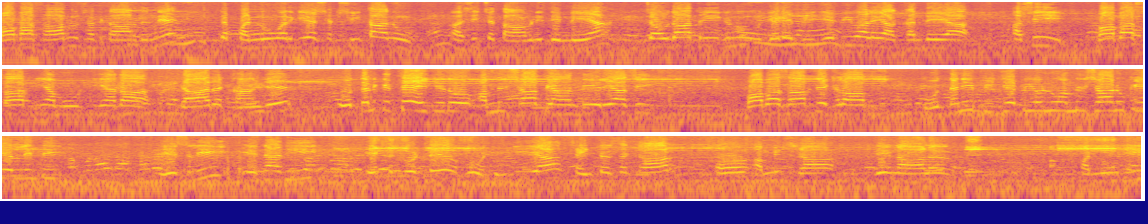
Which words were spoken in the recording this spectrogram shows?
ਬਾਬਾ ਸਾਹਿਬ ਨੂੰ ਸਤਿਕਾਰ ਦਿੰਦੇ। ਤੇ ਪੰਨੂ ਵਰਗੀਆਂ ਸ਼ਖਸੀਅਤਾਂ ਨੂੰ ਅਸੀਂ ਚੇਤਾਵਨੀ ਦਿੰਦੇ ਆ। 14 ਤਰੀਕ ਨੂੰ ਜਿਹੜੇ ਬੀਜੇਪੀ ਵਾਲੇ ਆਖੰਦੇ ਆ, ਅਸੀਂ ਬਾਬਾ ਸਾਹਿਬ ਦੀਆਂ ਮੂਰਤੀਆਂ ਦਾ ਖਿਆਲ ਰੱਖਾਂਗੇ। ਉਦੋਂ ਕਿੱਥੇ ਜਦੋਂ ਅਮਿਤ ਸ਼ਾਹ ਬਿਆਨ ਦੇ ਰਿਹਾ ਸੀ? ਬਾਬਾ ਸਾਹਿਬ ਦੇ ਖਿਲਾਫ ਉਦੋਂ ਹੀ ਬੀਜੇਪੀ ਉਹਨੂੰ ਅਮਿਤ ਸ਼ਾਹ ਨੂੰ ਘੇਰ ਲੈਂਦੀ। ਇਸ ਲਈ ਇਹਨਾਂ ਦੀ ਇੱਕ ਇਕਜੁੱਟ ਹੋ ਚੁੱਕੀ ਆ ਸੈਂਟਰ ਸਰਕਾਰ ਔਰ ਅਮਿਤ ਸ਼ਾਹ ਦੇ ਨਾਲ ਪੰਨੂ ਜੀ।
